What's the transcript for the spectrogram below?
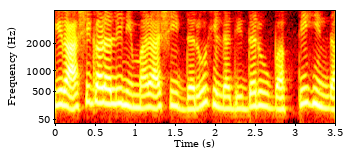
ಈ ರಾಶಿಗಳಲ್ಲಿ ನಿಮ್ಮ ರಾಶಿ ಇದ್ದರೂ ಇಲ್ಲದಿದ್ದರೂ ಭಕ್ತಿಯಿಂದ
